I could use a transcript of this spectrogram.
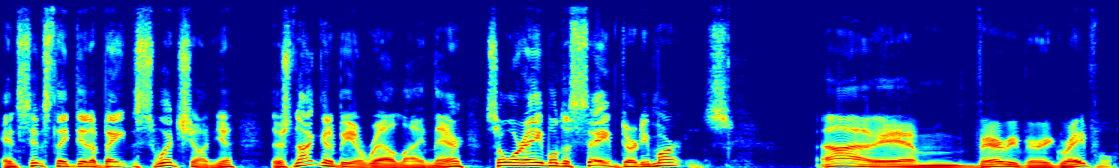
And since they did a bait and switch on you, there's not going to be a rail line there, so we're able to save Dirty Martins. I am very, very grateful.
